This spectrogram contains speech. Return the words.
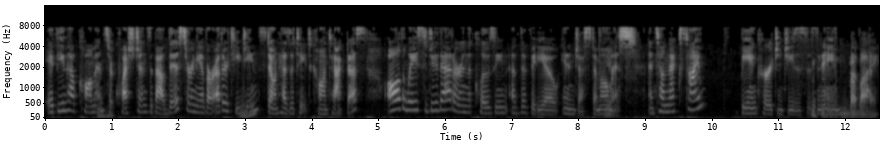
If you have comments or questions about this or any of our other teachings, mm-hmm. don't hesitate to contact us. All the ways to do that are in the closing of the video in just a moment. Yes. Until next time, be encouraged in Jesus' name. Bye-bye.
